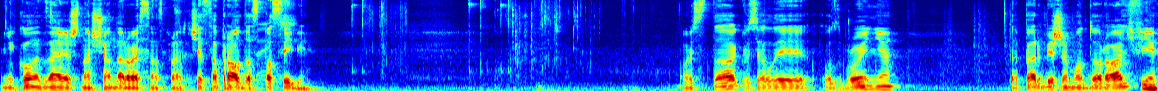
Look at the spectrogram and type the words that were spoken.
Ніколи не знаєш, на що нарвешся насправді. Чиста правда, спасибі. Ось так, взяли озброєння. Тепер біжимо до Ральфі.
